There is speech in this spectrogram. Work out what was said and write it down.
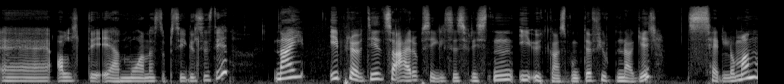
eh, alltid en måneds oppsigelsestid? Nei, i prøvetid så er oppsigelsesfristen i utgangspunktet 14 dager. Selv om man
